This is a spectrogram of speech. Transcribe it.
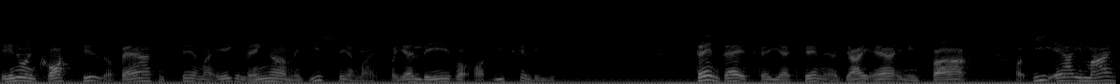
Endnu en kort tid, og verden ser mig ikke længere, men I ser mig, for jeg lever, og I skal leve. Den dag skal I erkende, at jeg er i min far, og I er i mig,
